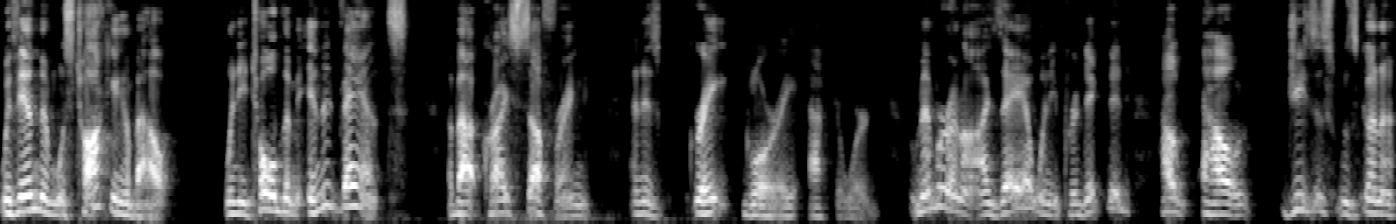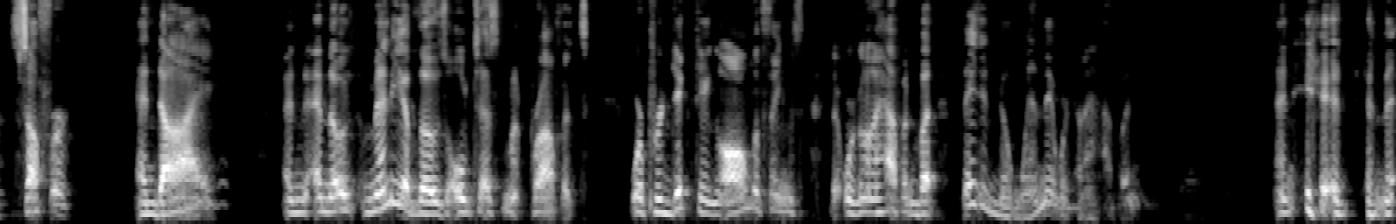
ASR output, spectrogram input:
within them was talking about when He told them in advance about Christ's suffering and His great glory afterward. Remember in Isaiah when He predicted how, how Jesus was going to suffer and die? And, and those, many of those Old Testament prophets were predicting all the things that were going to happen, but they didn't know when they were going to happen. And, it, and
